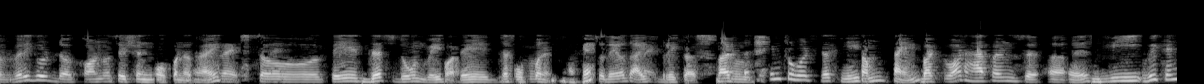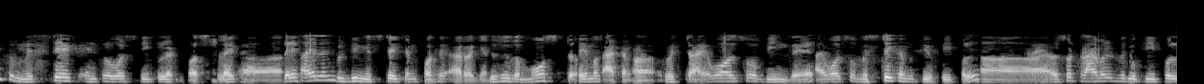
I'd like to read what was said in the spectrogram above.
a very good uh, conversation opener, right? Right. So they just don't wait for, it. they just open it. Okay. So they are the Right. icebreakers. But Mm. introverts just need some time. But what happens uh, is we we tend to mistake introverts people at first. Like uh, their silence will be mistaken for their arrogance. This is the most famous pattern, uh, which I have also been there. I've also mistaken a few people. Uh, I also traveled with few people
